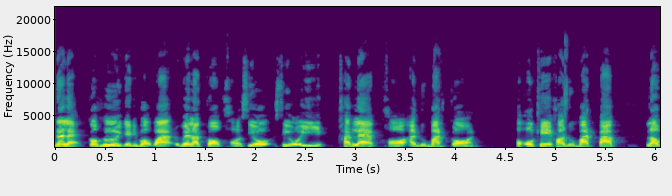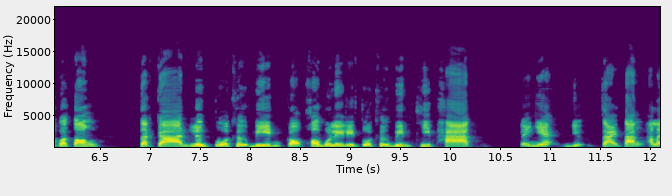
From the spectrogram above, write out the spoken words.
นั่นแหละ ก็คืออย่างที่บอกว่าเวลากรอกขอ CO COE ขั้นแรกขออนุมัติก่อนพอโอเคเขาอนุมัติปั๊บเราก็ต้องจัดการเรื่องตั๋วเครื่องบินกรอกข้อมูลรายละเอียดตั๋วเครื่องบินที่พัก อะไรเงี้ยจ่ายตังค์อะไร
